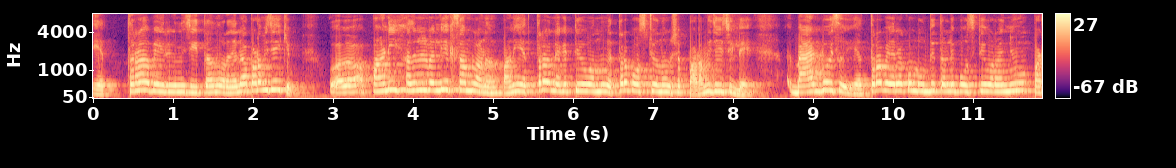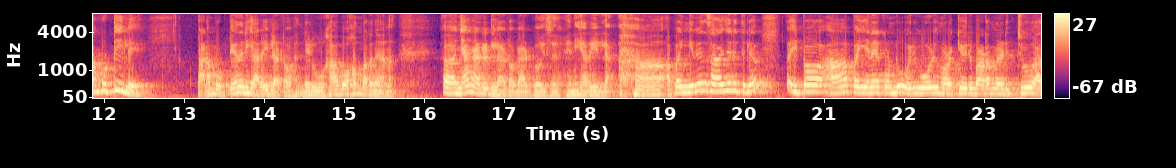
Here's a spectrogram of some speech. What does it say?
എത്ര പേരിൽ നിന്ന് ചീത്ത എന്ന് പറഞ്ഞാലും ആ പടം വിജയിക്കും. പണി അതിനൊരു വലിയ എക്സാമ്പിളാണ് പണി എത്ര നെഗറ്റീവ് വന്നു എത്ര പോസിറ്റീവ് വന്നു പക്ഷെ പടം വിജയിച്ചില്ലേ? ബാഡ് ബോയ്സ് എത്ര പേരെ കൊണ്ട് ഉന്തിത്തള്ളി പോസിറ്റീവ് പറഞ്ഞു പടം പൊട്ടിയില്ലേ? പടം പൊട്ടിയെന്ന് എനിക്കറിയില്ല കേട്ടോ എന്റെ ഒരു ഊഹാബോഹം പറഞ്ഞതാണ്. ആ, ഞാൻ കണ്ടിട്ടില്ല കേട്ടോ ബാഡ് ബോയ്സ് എനിക്കറിയില്ല. അപ്പോൾ ഇങ്ങനെ ഒരു സാഹചര്യത്തിൽ ഇപ്പോൾ ആ പയ്യനെ കൊണ്ട് ഒരു കോടി മുടക്കി ഒരു പടം മേടിച്ചു ആ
